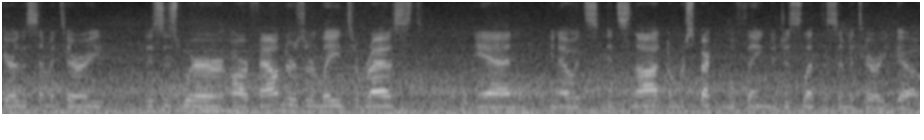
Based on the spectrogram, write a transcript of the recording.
care of the cemetery. This is where our founders are laid to rest, and you know, it's it's not a respectable thing to just let the cemetery go.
